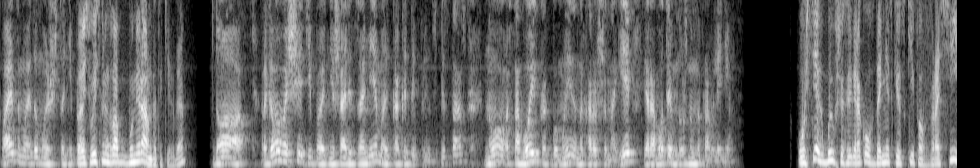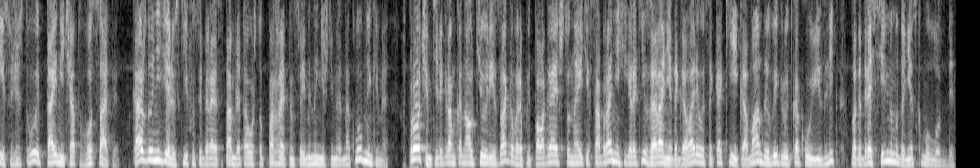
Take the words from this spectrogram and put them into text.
Поэтому я думаю, что не... То есть вы с ним два бумеранга таких, да? Да, Роговой вообще, типа, не шарит за мемы, как и ты, в принципе, Стас, но с тобой, как бы, мы на хорошей ноге и работаем в нужном направлении. У всех бывших игроков донецких скифов в России существует тайный чат в WhatsApp. Каждую неделю скифы собираются там для того, чтобы поржать над своими нынешними одноклубниками. Впрочем, телеграм-канал Теории заговора предполагает, что на этих собраниях игроки заранее договариваются, какие команды выиграют какую из лиг благодаря сильному донецкому лобби.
